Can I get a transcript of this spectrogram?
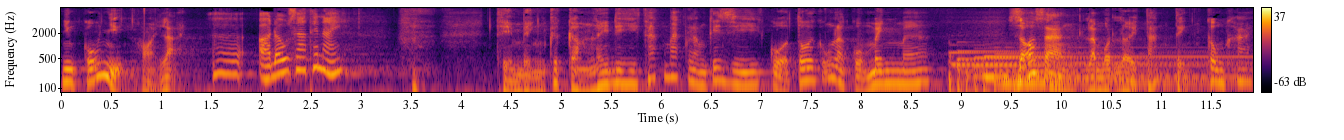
nhưng cố nhịn hỏi lại: ờ, Ở đâu ra thế này? Thì mình cứ cầm lấy đi Thắc mắc làm cái gì? Của tôi cũng là của mình mà. Rõ ràng là một lời tán tỉnh công khai.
